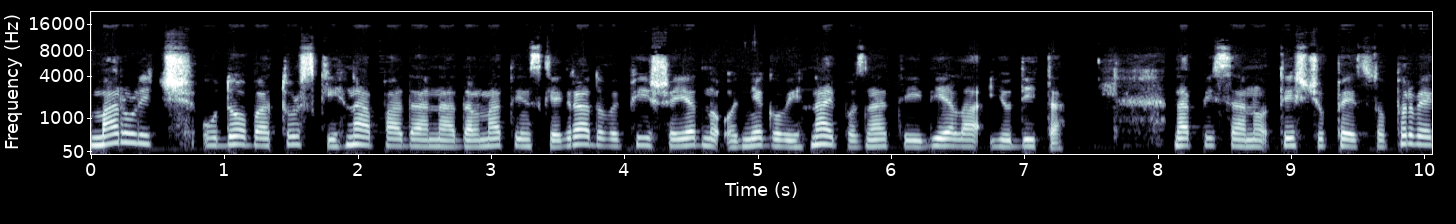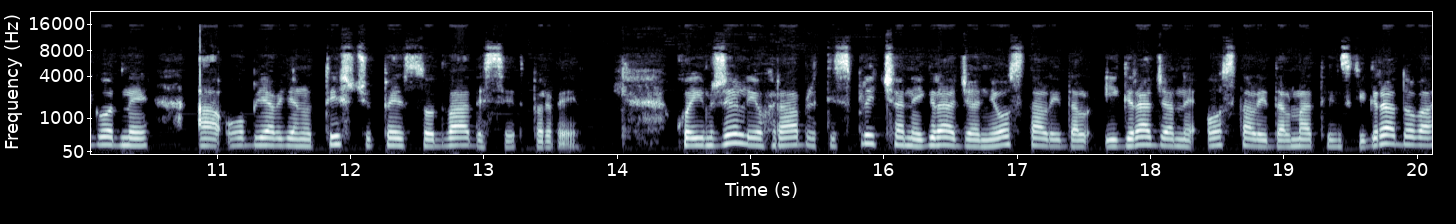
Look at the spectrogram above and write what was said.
Marulić u doba turskih napada na dalmatinske gradove piše jedno od njegovih najpoznatijih dijela Judita. napisano 1501. godine, a objavljeno 1521 kojim želi ohrabriti Splićane i građane ostali i građane ostali dalmatinskih gradova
